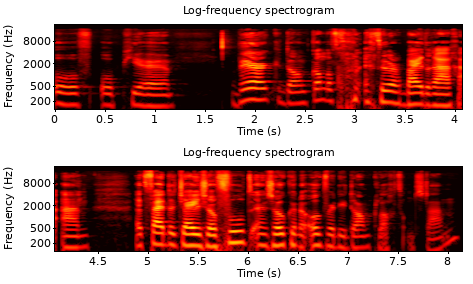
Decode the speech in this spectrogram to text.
of op je werk, dan kan dat gewoon echt heel erg bijdragen aan het feit dat jij je zo voelt en zo kunnen ook weer die darmklachten ontstaan.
